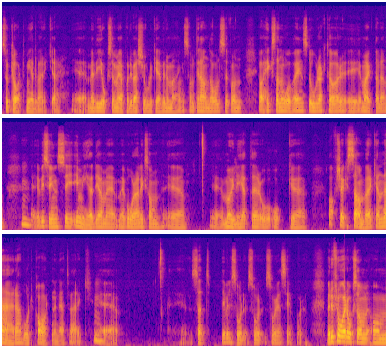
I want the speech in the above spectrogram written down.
såklart medverkar. Eh, men vi är också med på diverse olika evenemang som tillhandahålls från ja, Hexanova är en stor aktör i marknaden. Mm. Eh, vi syns i, i media med, med våra liksom, eh, eh, möjligheter och, och eh, ja, försöker samverka nära vårt partnernätverk. Mm. Eh, så att det är väl så, så, så jag ser på det. Men du frågade också om, om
